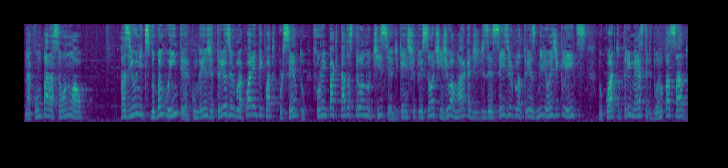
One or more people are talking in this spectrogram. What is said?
na comparação anual. As units do Banco Inter, com ganhos de 3,44%, foram impactadas pela notícia de que a instituição atingiu a marca de 16,3 milhões de clientes no quarto trimestre do ano passado,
